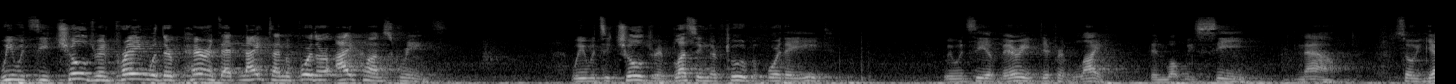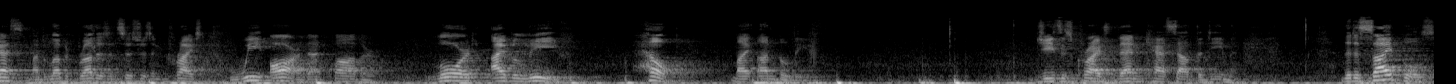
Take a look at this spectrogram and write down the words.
We would see children praying with their parents at nighttime before their icon screens. We would see children blessing their food before they eat. We would see a very different life than what we see now. So, yes, my beloved brothers and sisters in Christ, we are that Father. Lord, I believe. Help my unbelief. Jesus Christ then casts out the demon. The disciples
